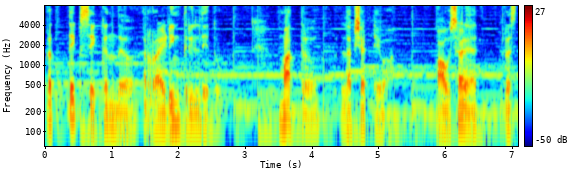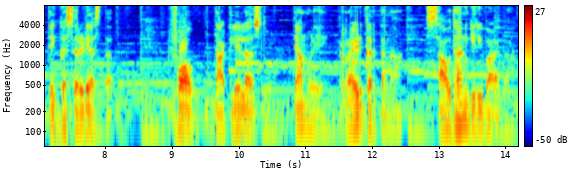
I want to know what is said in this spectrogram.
प्रत्येक सेकंद रायडिंग थ्रिल देतो. मात्र लक्षात ठेवा पावसाळ्यात रस्ते घसरडे असतात. फॉग दाटलेला असतो त्यामुळे राईड करताना सावधानगिरी बाळगा.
